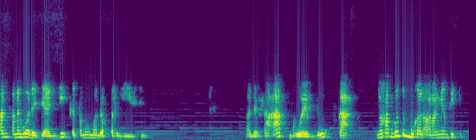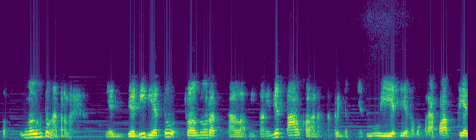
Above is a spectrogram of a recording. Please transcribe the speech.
8 karena gue ada janji ketemu sama dokter gizi. Pada saat gue buka nyokap gue tuh bukan orang yang tipe ngeluh tuh nggak pernah ya jadi dia tuh selalu nurut kalau misalnya dia tahu kalau anak anaknya punya duit dia nggak mau ngerepotin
